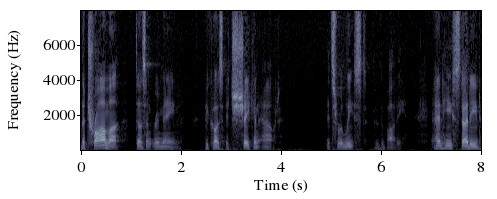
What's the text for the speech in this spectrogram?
The trauma doesn't remain because it's shaken out, it's released through the body. And he studied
